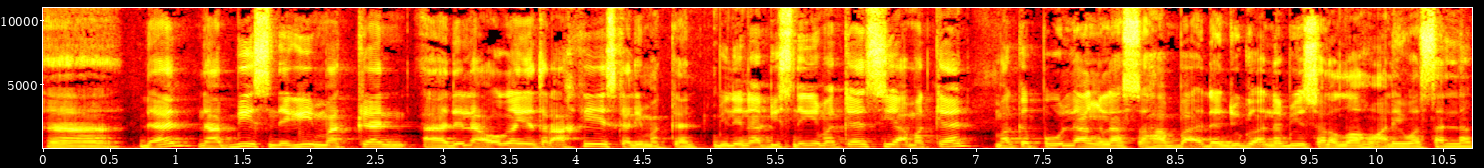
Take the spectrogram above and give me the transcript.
Ha, dan Nabi sendiri makan adalah orang yang terakhir sekali makan. Bila Nabi sendiri makan siap makan maka pulanglah sahabat dan juga Nabi wasallam.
